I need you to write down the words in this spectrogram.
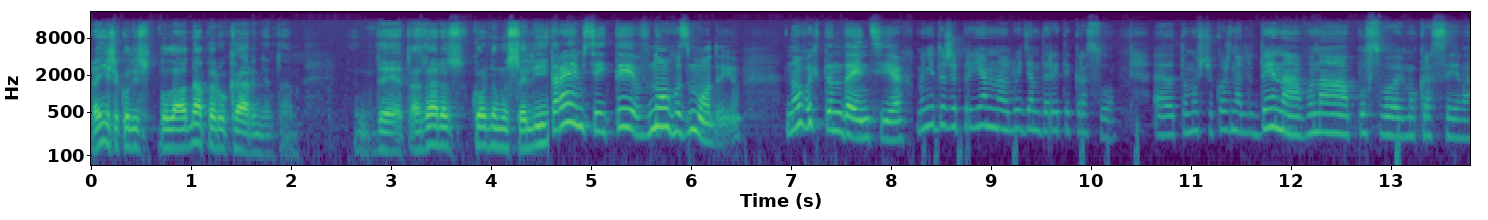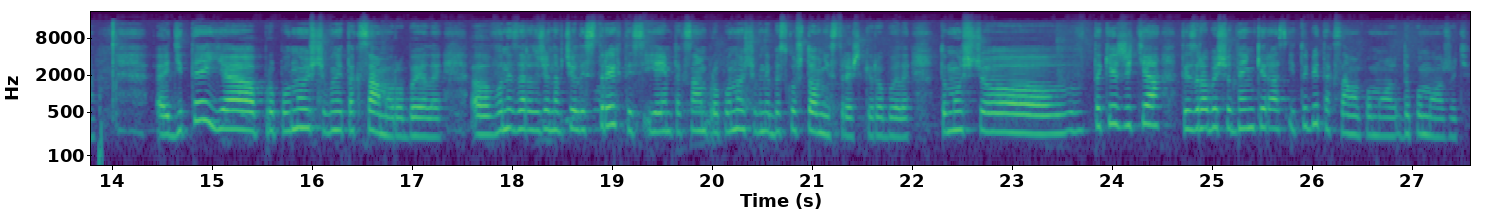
Раніше колись була одна перукарня там, де, а зараз в кожному селі Стараємося йти в ногу з модою, нових тенденціях. Мені дуже приємно людям дарити красу, е, тому що кожна людина вона по-своєму красива. Е, Дітей я пропоную, щоб вони так само робили. Е, Вони зараз вже навчились стригтись, і я їм так само пропоную, щоб вони безкоштовні стрижки робили. Тому що таке життя ти зробиш одненький раз, і тобі так само помо- допоможуть.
